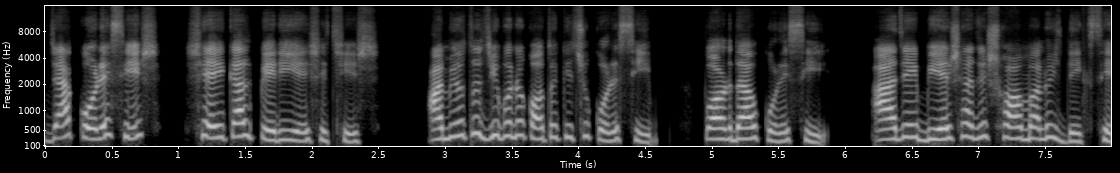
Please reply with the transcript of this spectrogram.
যা করেছিস, সেই কাল পেরিয়ে এসেছিস। আমিও তো জীবনে কত কিছু করেছি, পর্দাও করেছি। আজ এই বিয়ের সাজে সব মানুষ দেখছে।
